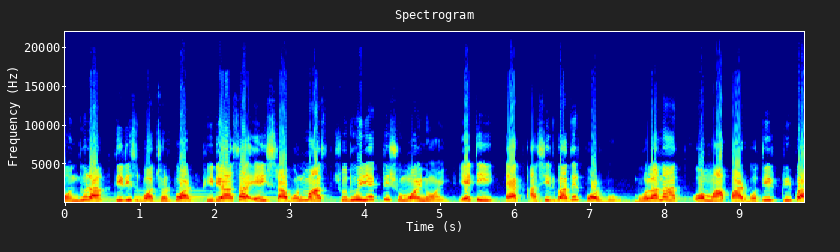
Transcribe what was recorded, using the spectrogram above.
বন্ধুরা, তিরিশ বছর পর ফিরে আসা এই শ্রাবণ মাস শুধুই একটি সময় নয়, এটি এক আশীর্বাদের পর্ব। ভোলানাথ ও মা পার্বতীর কৃপা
